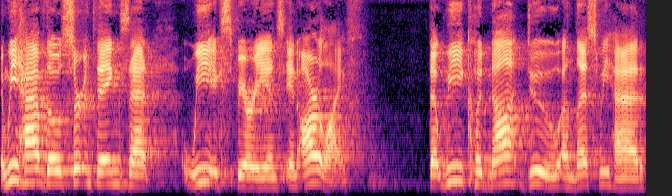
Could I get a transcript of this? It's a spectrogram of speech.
And we have those certain things that we experience in our life that we could not do unless we had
